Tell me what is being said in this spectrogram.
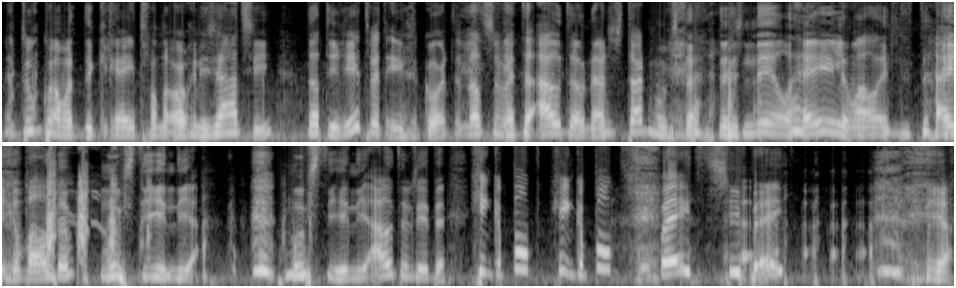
En toen kwam het decreet van de organisatie dat die rit werd ingekort en dat ze met de auto naar de start moesten. Dus Neil helemaal in de tijgerbalsem moest hij in die, moest hij in die auto zitten. Ging kapot, ging kapot, super heet, super heet. Ja.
